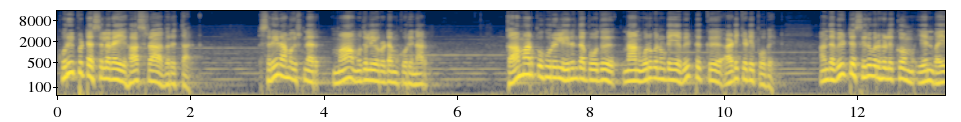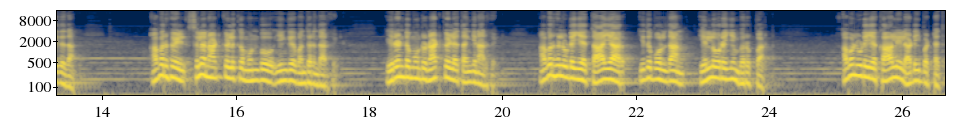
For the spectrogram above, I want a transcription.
குறிப்பிட்ட சிலரை ஹாஸ்ரா வெறுத்தார். ஸ்ரீராமகிருஷ்ணர் மா முதலியோரிடம் கூறினார் காமார்புகூரில் இருந்தபோது நான் ஒருவனுடைய வீட்டுக்கு அடிக்கடி போவேன். அந்த வீட்டு சிறுவர்களுக்கும் என் வயதுதான். அவர்கள் சில நாட்களுக்கு முன்பு இங்கு வந்திருந்தார்கள். இரண்டு மூன்று நாட்கள் தங்கினார்கள். அவர்களுடைய தாயார் இதுபோல்தான் எல்லோரையும் வெறுப்பார். அவளுடைய காலில் அடிபட்டது.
